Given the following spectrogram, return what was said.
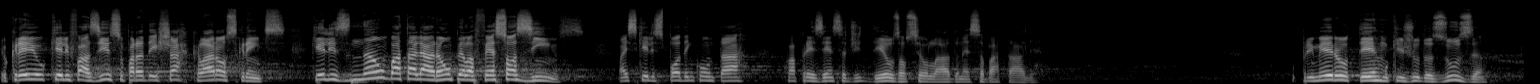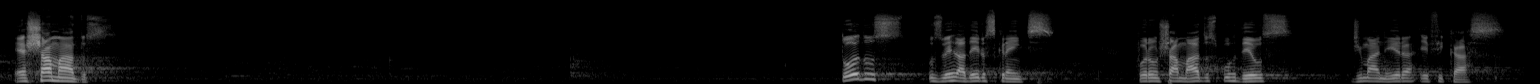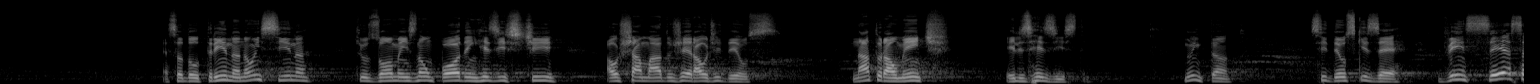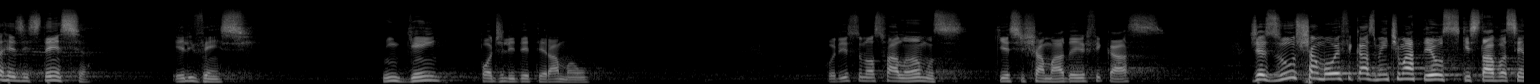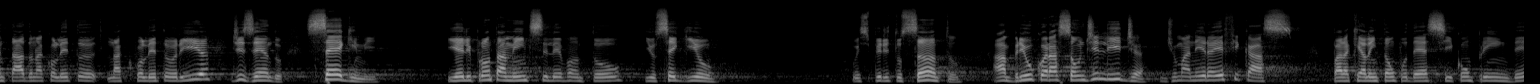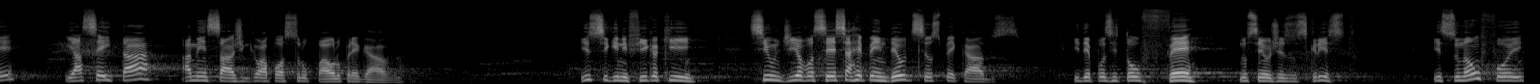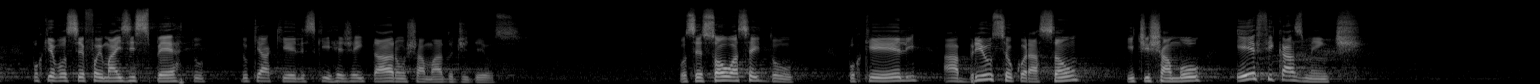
Eu creio que ele faz isso para deixar claro aos crentes que eles não batalharão pela fé sozinhos, mas que eles podem contar com a presença de Deus ao seu lado nessa batalha. O primeiro termo que Judas usa é chamados. Todos os verdadeiros crentes foram chamados por Deus de maneira eficaz. Essa doutrina não ensina que os homens não podem resistir ao chamado geral de Deus. Naturalmente, eles resistem. No entanto, se Deus quiser vencer essa resistência, ele vence. Ninguém pode lhe deter a mão. Por isso nós falamos que esse chamado é eficaz. Jesus chamou eficazmente Mateus, que estava sentado na, coletor, na coletoria, dizendo: Segue-me. E ele prontamente se levantou e o seguiu. O Espírito Santo abriu o coração de Lídia de maneira eficaz, para que ela então pudesse compreender e aceitar a mensagem que o apóstolo Paulo pregava. Isso significa que, se um dia você se arrependeu de seus pecados e depositou fé no Senhor Jesus Cristo, isso não foi porque você foi mais esperto do que aqueles que rejeitaram o chamado de Deus. Você só o aceitou porque ele abriu seu coração e te chamou eficazmente.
